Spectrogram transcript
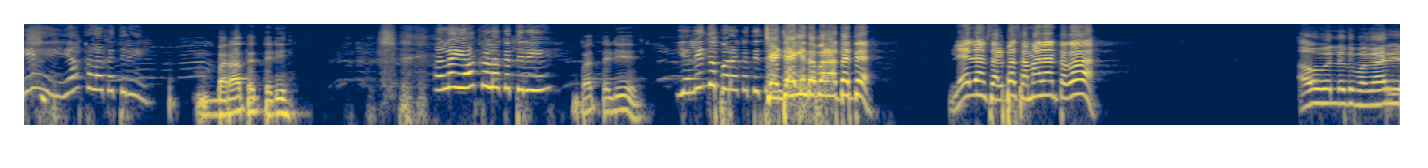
ಏ ಯಾಕೆ ಅಳಕತ್ತೀರಿ? ಬರಾತೈತಿ ತಡಿ ಅಲ್ಲ ಯಾಕೆ ಅಳಕತ್ತೀರಿ? ಬತ್ತಡಿ. ಎಲ್ಲಿಂದ ಬರಕತ್ತಿ ಚಡ್ಡಾಗಿಂದ ಬರಾತೈತೆ. ನೇಲ್ ಒಂದ್ ಸ್ವಲ್ಪ ಸಮಾಧಾನ ತಗೋ. ಅವಲ್ಲದು ಮಗಾರಿ.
